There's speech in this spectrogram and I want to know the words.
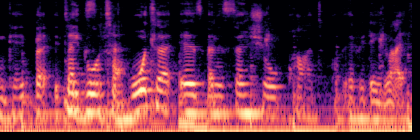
Okay, but it takes water. Water is an essential part of everyday life.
